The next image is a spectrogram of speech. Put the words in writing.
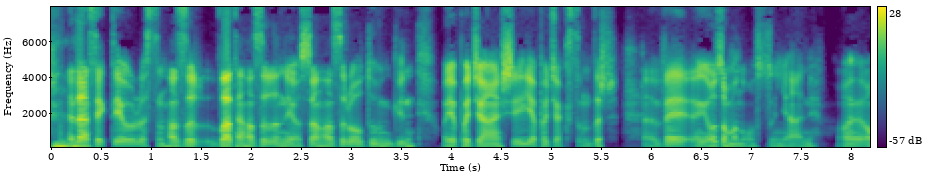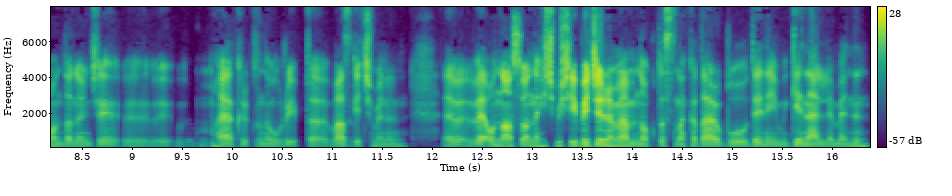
Hı-hı. Neden sekteye uğrasın? Hazır zaten hazırlanıyorsan hazır olduğun gün o yapacağın şeyi yapacaksındır e, ve e, o zaman olsun yani. E, ondan önce e, hayal kırıklığına uğrayıp da vazgeçmenin e, ve ondan sonra hiçbir şeyi beceremem noktasına kadar bu deneyimi genellemenin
